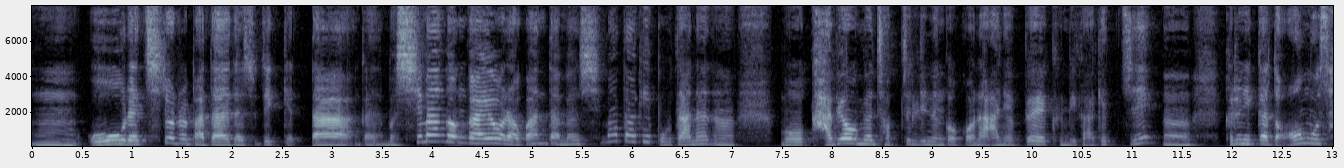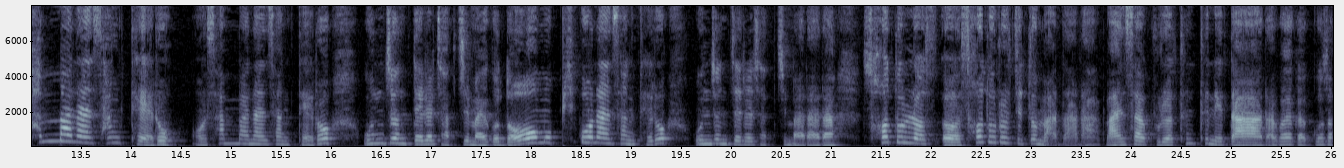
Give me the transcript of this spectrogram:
음, 오래 치료를 받아야 될 수도 있겠다. 그러니까 뭐 심한 건가요?라고 한다면 심하다기보다는 어, 뭐 가벼우면 접질리는 거거나 아니면 뼈에 금이 가겠지. 어, 그러니까 너무 산만한 상태로 어, 산만한 상태로 운전대를 잡지 말고 너무 피곤한 상태로 운전대를 잡지 말아라. 서둘러 어, 서두르지도 말아라. 만사부려 튼튼이다라고 해갖고서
